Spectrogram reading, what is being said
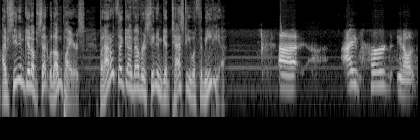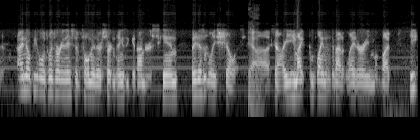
I've seen him get upset with umpires, but I don't think I've ever seen him get testy with the media. Uh, I've heard, you know, I know people in Twins organizations have told me there's certain things that get under his skin, but he doesn't really show it. Yeah. Uh, so he might complain about it later, he, but he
